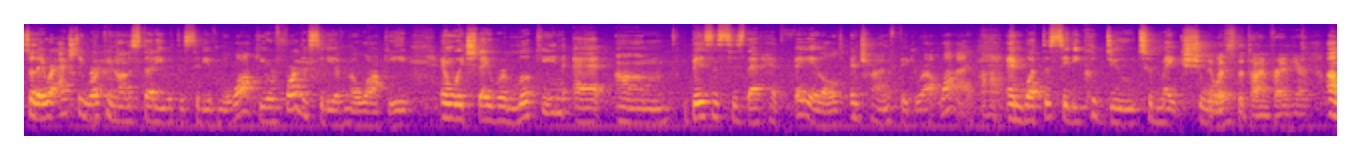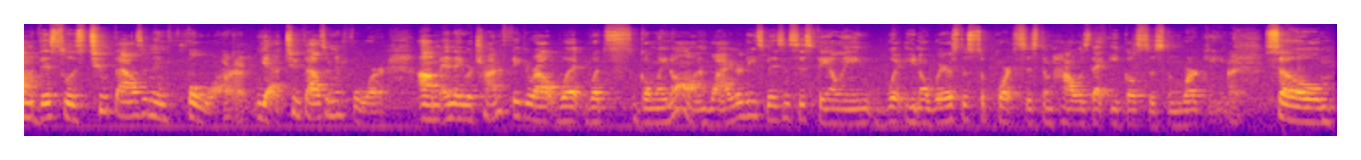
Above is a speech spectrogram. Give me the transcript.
So they were actually working on a study with the city of Milwaukee or for the city of Milwaukee, in which they were looking at um, businesses that had failed and trying to figure out why uh-huh. and what the city could do to make sure. And what's the time frame here? Um, this was 2004. Okay. Yeah, 2004, um, and they were trying to figure out what what's going on on why are these businesses failing? What you know where's the support system? How is that ecosystem working? Right. so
